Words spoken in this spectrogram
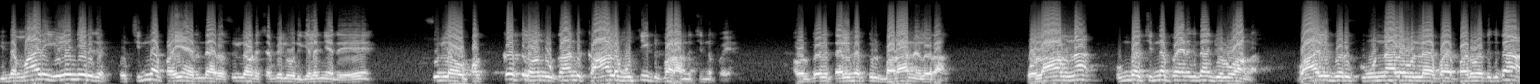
இந்த மாதிரி இளைஞர்கள் ஒரு சின்ன பையன் இருந்தாரு ரசூல்லாவோட சபையில் ஒரு இளைஞர். ரசூல்லாவை பக்கத்துல வந்து உட்கார்ந்து காலை முத்திட்டு பாரு அந்த சின்ன பையன். அவர் பேரு தல்ஹத்துல் பரான் எழுதுறாங்க. குலாம்னா ரொம்ப சின்ன பையனுக்கு தான் சொல்லுவாங்க. வாலிபருக்கு முன்னால உள்ள ப- பருவத்துக்கு தான்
